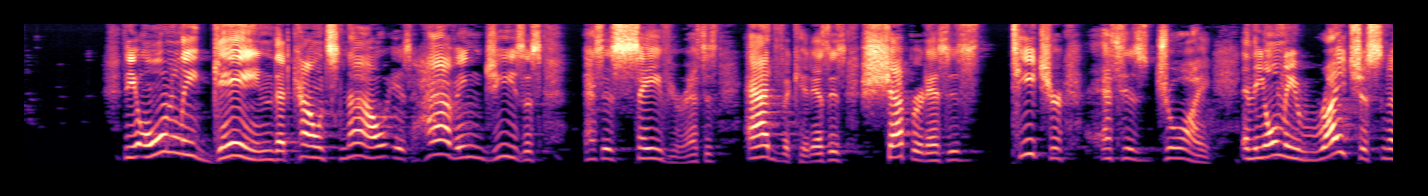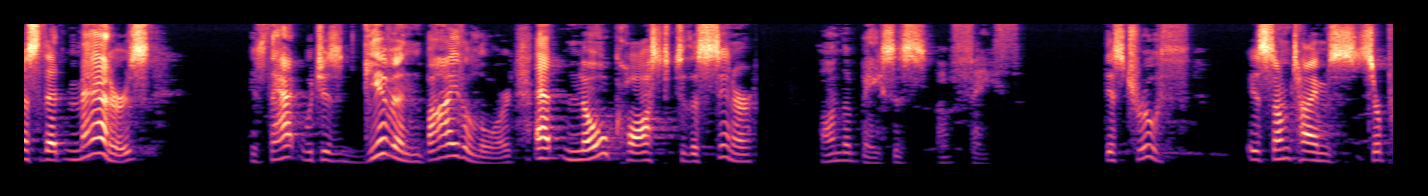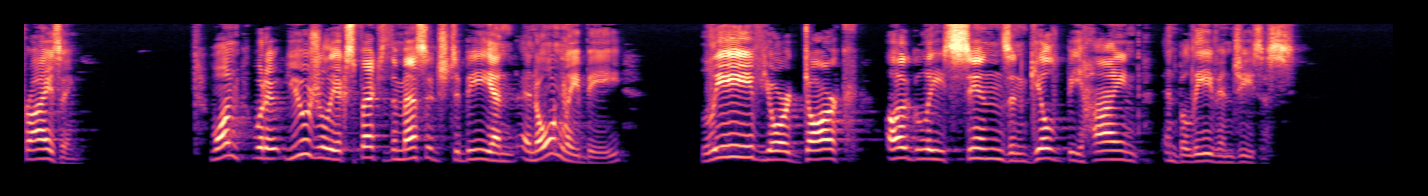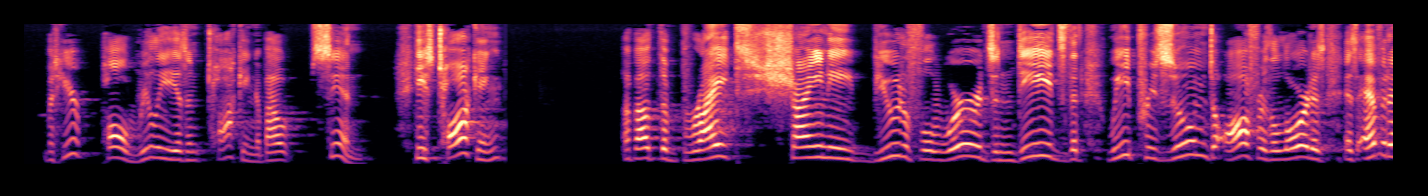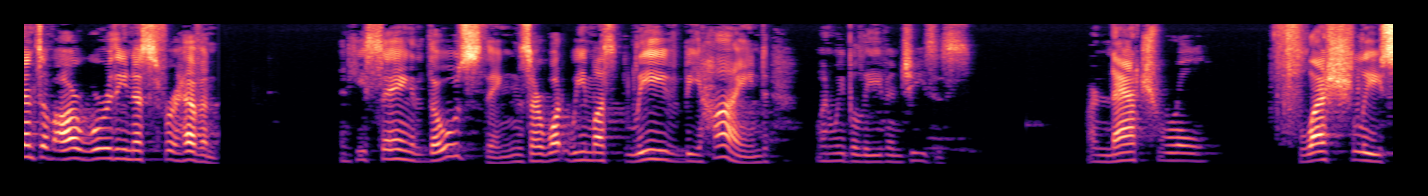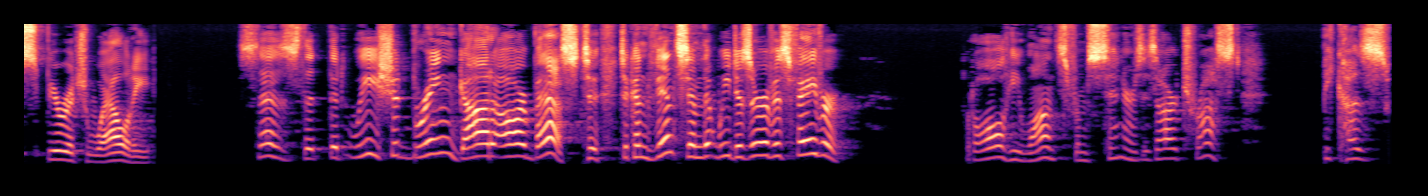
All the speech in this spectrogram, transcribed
The only gain that counts now is having Jesus as his Savior, as his advocate, as his shepherd, as his teacher as his joy. And the only righteousness that matters is that which is given by the Lord at no cost to the sinner on the basis of faith. This truth is sometimes surprising. One would usually expect the message to be and, and only be leave your dark, ugly sins and guilt behind and believe in Jesus. But here, Paul really isn't talking about sin. He's talking about the bright, shiny, beautiful words and deeds that we presume to offer the Lord as, as evidence of our worthiness for heaven. And he's saying that those things are what we must leave behind when we believe in Jesus. Our natural, fleshly spirituality says that, that we should bring God our best to, to convince Him that we deserve His favor. But all He wants from sinners is our trust because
